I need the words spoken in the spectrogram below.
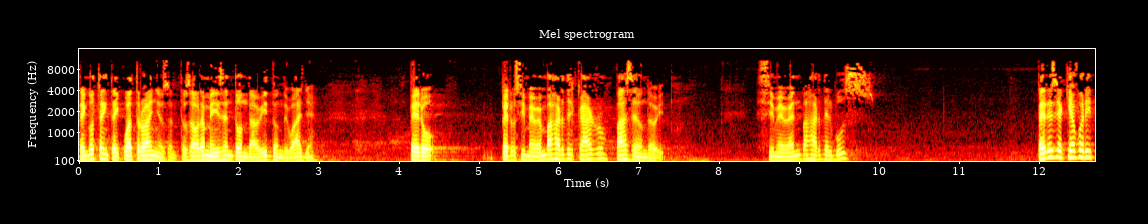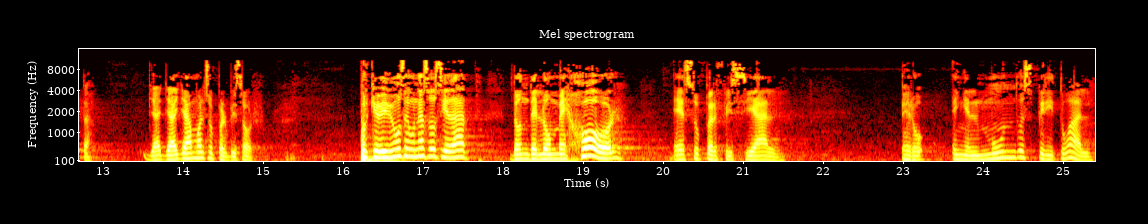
tengo 34 años, entonces ahora me dicen don David, donde vaya. Pero, pero si me ven bajar del carro, pase, don David. Si me ven bajar del bus, espérese aquí afuera. Ya, ya llamo al supervisor. Porque vivimos en una sociedad donde lo mejor es superficial. Pero en el mundo espiritual,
